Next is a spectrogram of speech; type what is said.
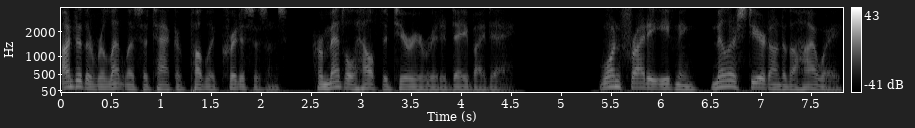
Under the relentless attack of public criticisms, her mental health deteriorated day by day. One Friday evening, Miller steered onto the highway,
